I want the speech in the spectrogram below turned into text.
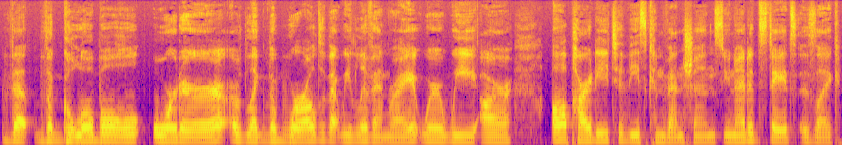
the the global order or like the world that we live in, right? Where we are all party to these conventions. United States is like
